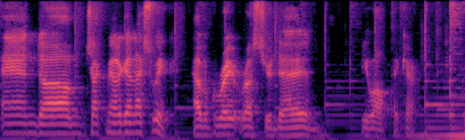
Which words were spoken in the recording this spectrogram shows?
and um, check me out again next week. Have a great rest of your day and be well. Take care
